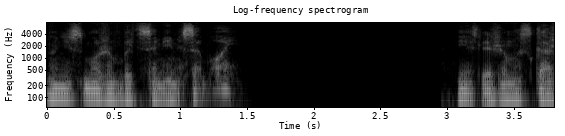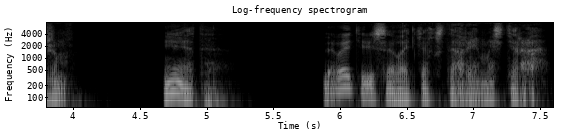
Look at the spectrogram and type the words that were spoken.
но не сможем быть самими собой. Если же мы скажем «нет», давайте рисовать как старые мастера,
